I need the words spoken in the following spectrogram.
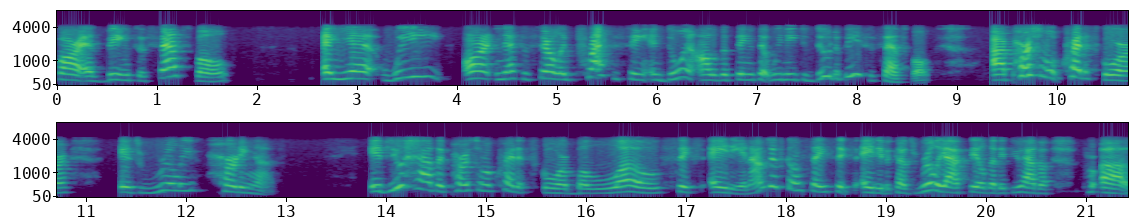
far as being successful, and yet we aren't necessarily practicing and doing all of the things that we need to do to be successful. Our personal credit score is really hurting us. If you have a personal credit score below 680, and I'm just going to say 680 because really I feel that if you have a uh,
